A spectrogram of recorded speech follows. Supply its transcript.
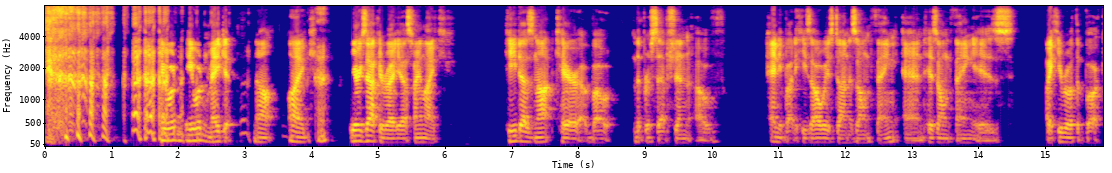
he wouldn't. He wouldn't make it. No, like you're exactly right. Yes, Svein. Like he does not care about the perception of anybody. He's always done his own thing, and his own thing is like he wrote the book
